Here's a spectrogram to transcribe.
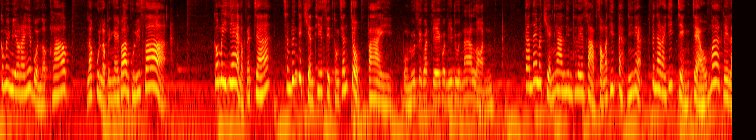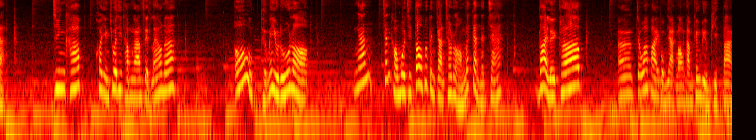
ก็ไม่มีอะไรให้บ่นหรอกครับ แล้วคุณล่ะเป็นไงบ้างคุณลิซ่า ก็ไม่แย่หรอกนะจ๊ะ ฉันเพิ่งจะเขียนทีสิทธิ์ของฉันจบไป ผมรู้สึกว่าเจคนนี้ดูหน้าหลอน การได้มาเขียนงานริมทะเลสาบสองอาทิตย์แบบนี้เนี่ย เป็นอะไรที่เจ๋งแจ๋วมากเลยล่ะ จริงครับข้อยังช่วยที่ทำงานเสร็จแล้วนะ โอ้เธอไม่รู้หรอก งั้นฉันขอโมจิโต้เพื่อเป็นการฉลองแล้วกันนะจ๊ะ ได้เลยครับอ่าจะว่าไปผมอยากลองทำเครื่องดื่มผิดบ้าง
